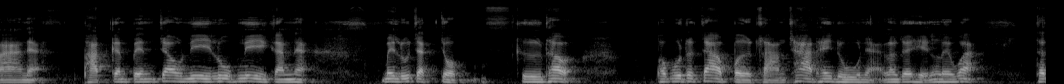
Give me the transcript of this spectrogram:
มาเนี่ยผัดกันเป็นเจ้าหนี้ลูกหนี้กันเนี่ย ไม่รู้จักจบ คือถ้าพระพุทธเจ้าเปิดสามชาติให้ดูเนี่ย เราจะเห็นเลยว่า ถ้า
